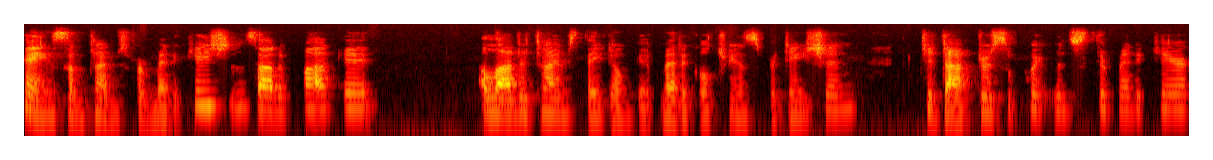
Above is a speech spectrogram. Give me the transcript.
paying sometimes for medications out of pocket. A lot of times they don't get medical transportation to doctor's appointments through Medicare,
